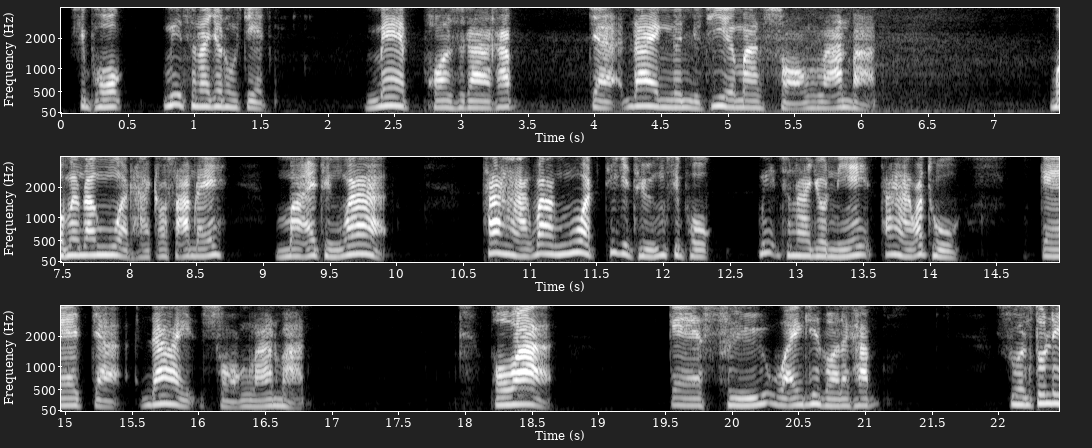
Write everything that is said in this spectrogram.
16 มิถุนายน 67 แม่พรสุดาครับ จะได้เงินอยู่ที่ประมาณ 2 ล้านบาทบนแม่นางวดหาเกาสามเลยหมายถึงว่า ถ้าหากว่างวดที่จะถึง 16 มิถุนายนนี้ ถ้าหากว่าถูก แกจะได้ 2 ล้านบาท เพราะว่าแกซื้อไว้เรียบร้อยแล้วครับ ส่วนตัวเล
